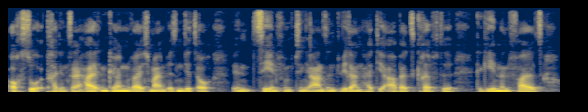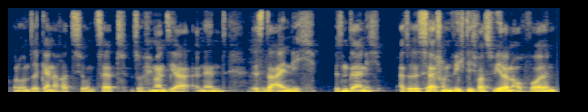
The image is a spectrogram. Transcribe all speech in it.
auch so traditionell halten können, weil ich meine, wir sind jetzt auch in 10, 15 Jahren sind wir dann halt die Arbeitskräfte gegebenenfalls und unsere Generation Z, so wie man sie ja nennt, ist mhm. da eigentlich, wir sind eigentlich, also das ist ja schon wichtig, was wir dann auch wollen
